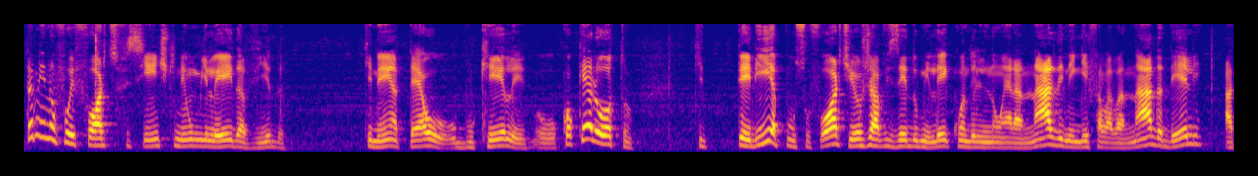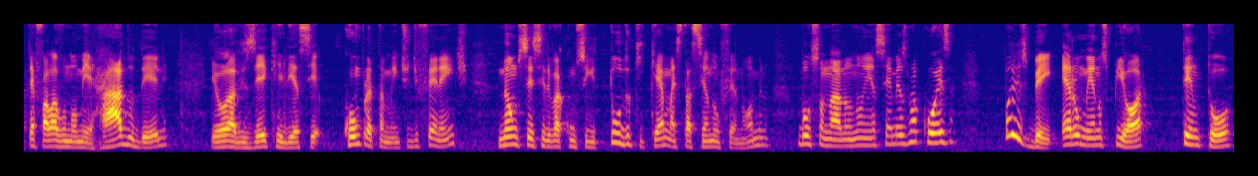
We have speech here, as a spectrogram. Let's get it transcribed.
Também não foi forte o suficiente que nem o Milley da vida, que nem até o, Bukele ou qualquer outro teria pulso forte. Eu já avisei do Milley quando ele não era nada e ninguém falava nada dele, até falava o nome errado dele. Eu avisei que ele ia ser completamente diferente. Não sei se ele vai conseguir tudo o que quer, mas está sendo um fenômeno. Bolsonaro não ia ser a mesma coisa. Pois bem, era o menos pior, tentou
